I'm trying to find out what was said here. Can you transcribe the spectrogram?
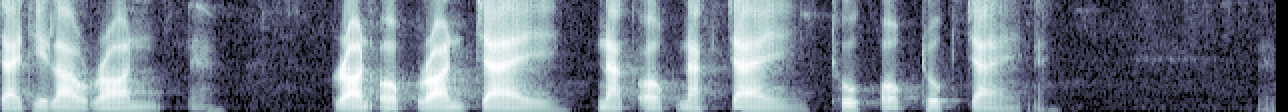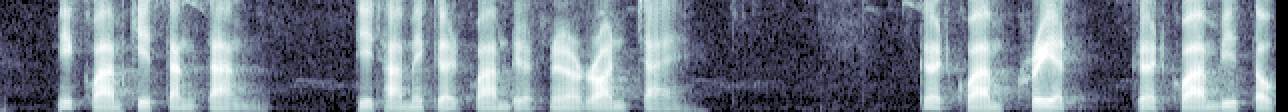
ใจที่เล่าร้อนนะร้อนอกร้อนใจ หนักอกหนักใจ ทุกอกทุกใจนะมีความคิดต่างๆ ที่ทำให้เกิดความเดือดเนื้อร้อนใจ เกิดความเครียด เกิดความวิตก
